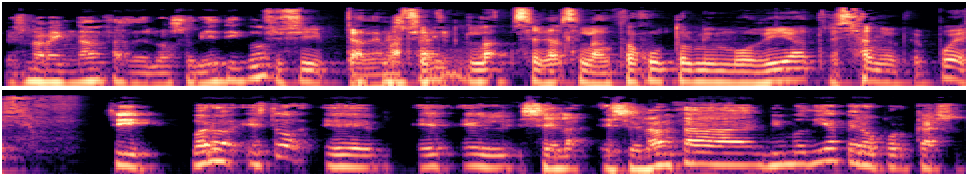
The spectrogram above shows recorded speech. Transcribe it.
Es una venganza de los soviéticos. Sí, sí, que además se, lanzó justo el mismo día, tres años después. Sí, bueno, esto eh, se, lanza el mismo día, pero por, caso,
